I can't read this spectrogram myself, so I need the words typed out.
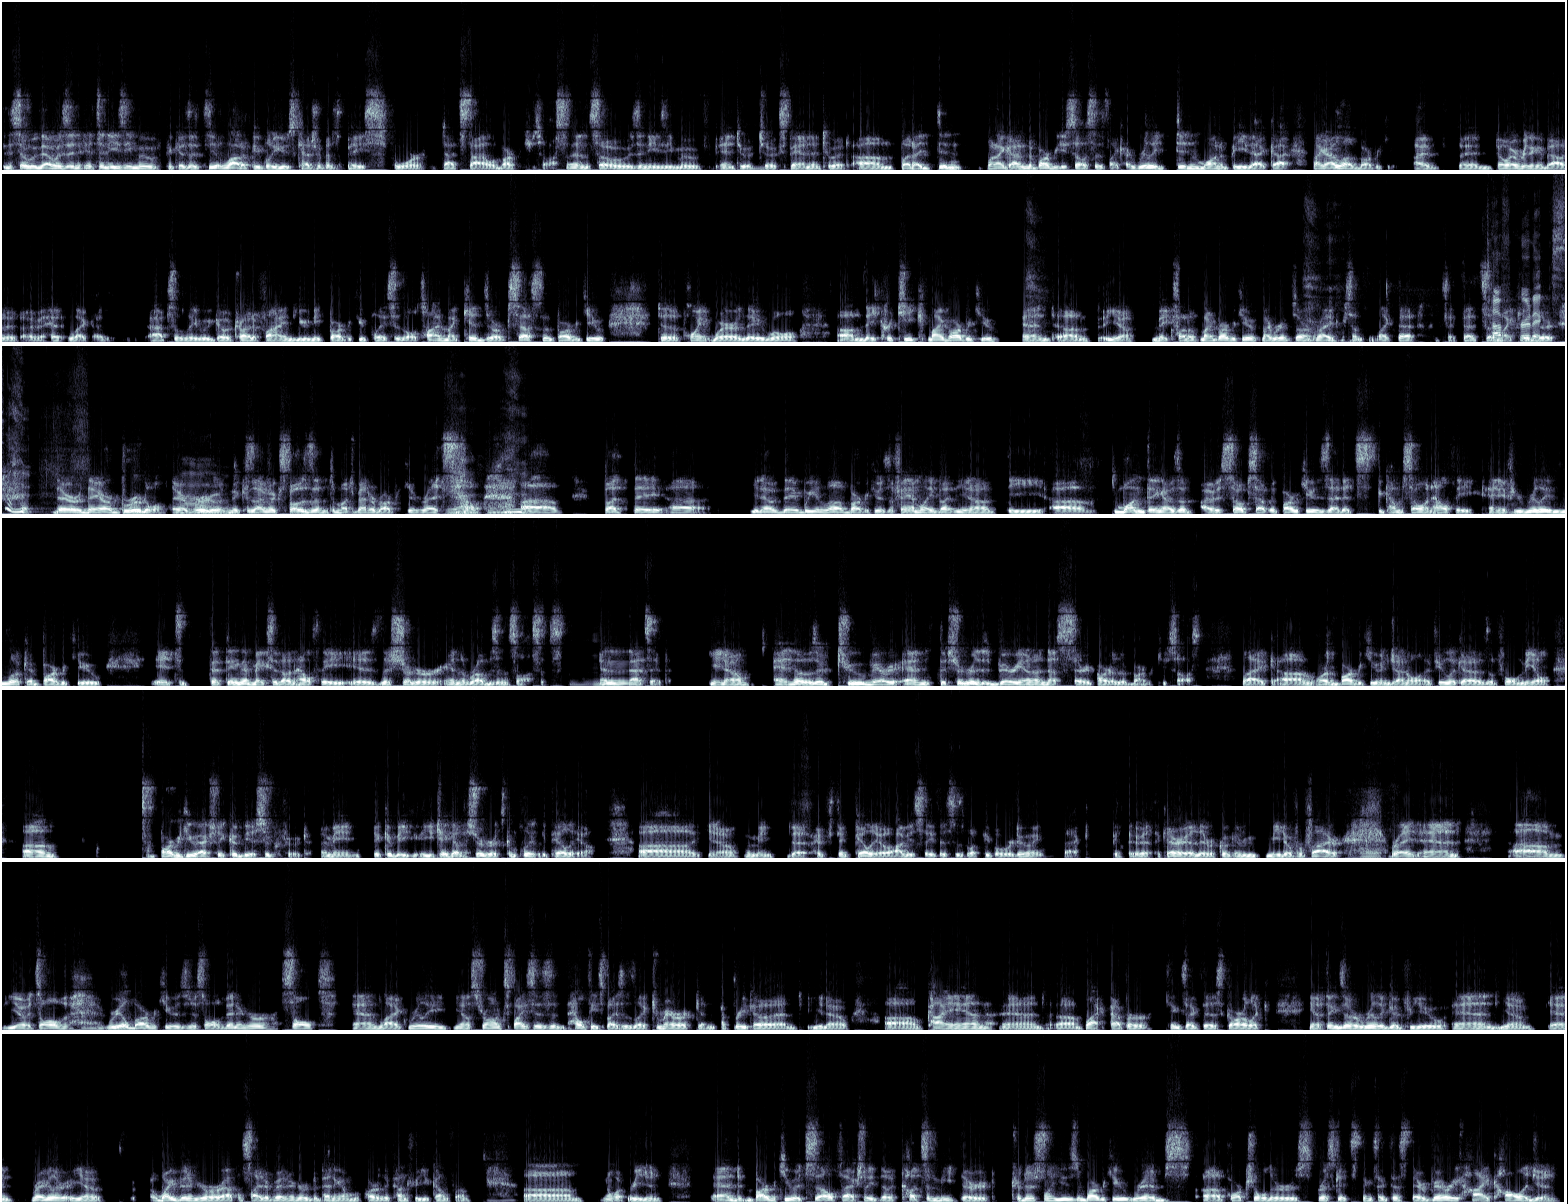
so that was an it's an easy move because it's a lot of people use ketchup as a base for that style of barbecue sauce, and so it was an easy move into it to expand into it. Um, but I didn't when I got into barbecue sauces, like I really didn't want to be that guy. Like I love barbecue. i I know everything about it. I've hit like I absolutely we go try to find unique barbecue places all the time. My kids are obsessed with barbecue to the point where they will um, they critique my barbecue and um, you know make fun of my barbecue if my ribs aren't right or something like that. It's like that. So Tough my critics. kids are they're they are brutal. They are Wow. brutal with me because I've exposed them to much better barbecue, right? So, um, but they. Uh, you know, they we love barbecue as a family, but you know, the um, one thing I was I was so upset with barbecue is that it's become so unhealthy. And if you really look at barbecue, it's the thing that makes it unhealthy is the sugar in the rubs and sauces, Mhm. and that's it. You know, and those are two very and the sugar is a very unnecessary part of the barbecue sauce, like um, or the barbecue in general. If you look at it as a full meal. Um, barbecue actually could be a superfood. I mean, it could be, you take out the sugar, it's completely paleo. Uh, you know, I mean, the, if you think paleo, obviously this is what people were doing back Paleolithic area. They were cooking meat over fire, Right. right? And, um, you know, it's all real barbecue is just all vinegar, salt, and like really, you know, strong spices and healthy spices like turmeric and paprika and, you know, um, cayenne and um, black pepper, things like this, garlic, you know, things that are really good for you. And, you know, and regular, you know, white vinegar or apple cider vinegar, depending on what part of the country you come from, um, and what region. And barbecue itself, actually, the cuts of meat that are traditionally used in barbecue, ribs, uh, pork shoulders, briskets, things like this, they're very high collagen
